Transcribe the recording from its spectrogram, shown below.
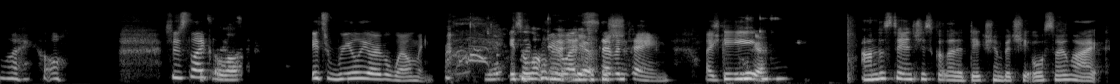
I'm like, oh, it's just like It's a lot. it's really overwhelming. It's a lot for like Yeah. 17. Like she Yeah. Understands she's got that addiction, but she also like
